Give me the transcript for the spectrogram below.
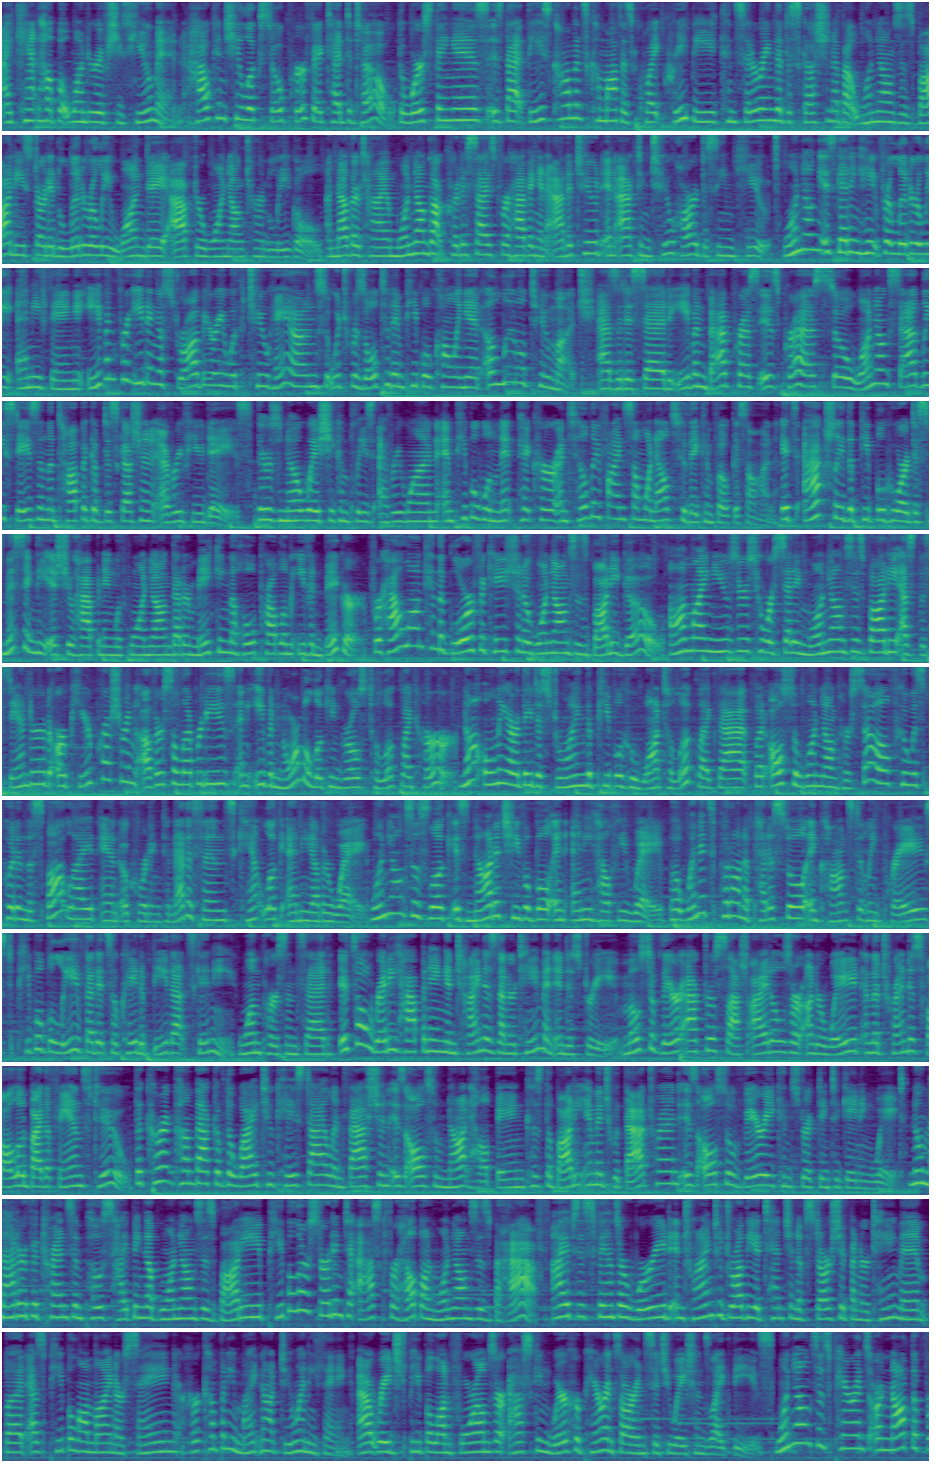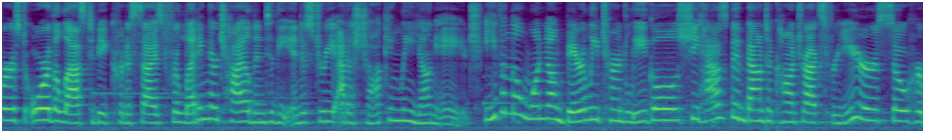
I can't help but wonder if she's human. How can she look so perfect head to toe? The worst thing is, is that these comments come off as quite creepy considering the discussion about Wonyoung's body started literally one day after Wonyoung turned legal. Another time, Wonyoung got criticized for having an attitude and acting too hard to seem cute. Wonyoung is getting hate for literally anything, even for eating a strawberry with two hands, which resulted in people calling it a little too much. As it is said, even bad press is press, so Wonyoung sadly stays in the topic of discussion every few days. There's no way she can please everyone, and people will nitpick her until they find someone else who they can focus on. It's actually the people who are dismissing the issue happening with Wonyoung that are making the whole problem even bigger. For how long can the glorification of Wonyoung's body go? Online users who are setting Wonyoung's body as the standard are peer pressuring other celebrities and even normal looking girls to look like her. Not only are they destroying the people who want to look like that, but also Wonyoung herself, who was put in the spotlight and, according to netizens, can't look any other way. Wonyoung's look is not achievable in any healthy way, but when it's put on a pedestal and constantly praised, people believe that it's okay to be that skinny. One person said, It's already happening in China's entertainment industry. Most of their actors slash idols are underweight, and the trend is followed by the fans too. The current comeback of the Y2K style in fashion is also not helping, because the body image with that trend is also very constricting to gaining weight. No matter the trends and posts hyping up Wonyoung's body, people are starting to ask for help on Wonyoung's behalf. IVE's fans are worried and trying to draw the attention of Starship Entertainment, but as people online are saying, her company might not do anything. Outraged people on forums are asking where her parents are in situations like these. Wonyoung's parents are not the first or the last to be criticized for letting their child into the industry at a shockingly young age. Even though Wonyoung barely turned legal, she has been bound to contracts for years, so her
